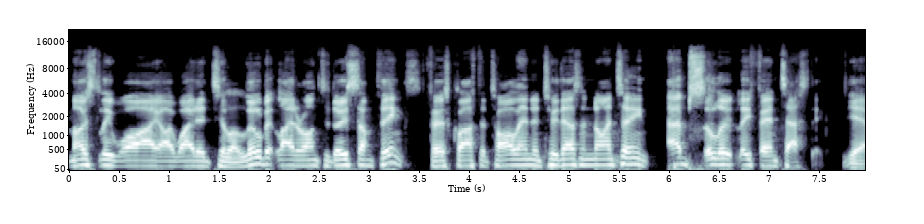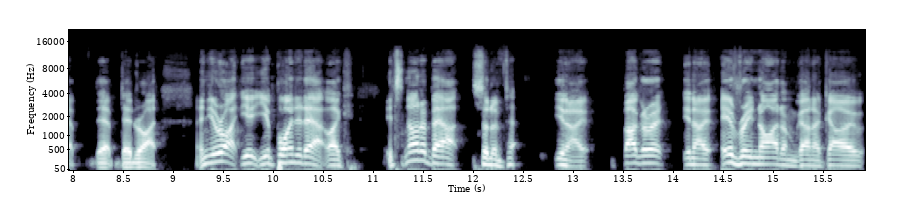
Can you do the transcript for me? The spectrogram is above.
mostly why I waited till a little bit later on to do some things. First class to Thailand in 2019. Absolutely fantastic. Yeah, yeah, dead right. And you're right. You, you pointed out, like, it's not about sort of, you know, bugger it. You know, every night I'm going to go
